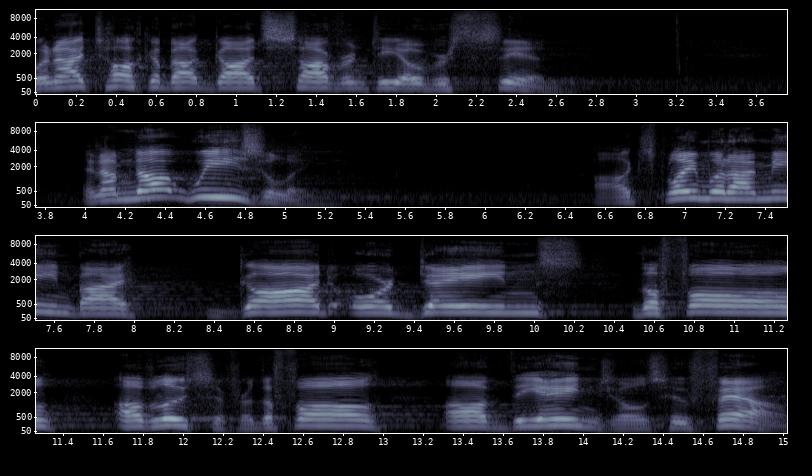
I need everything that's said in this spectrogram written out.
when I talk about God's sovereignty over sin. And I'm not weaseling. I'll explain what I mean by God ordains the fall of Lucifer, the fall of the angels who fell.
